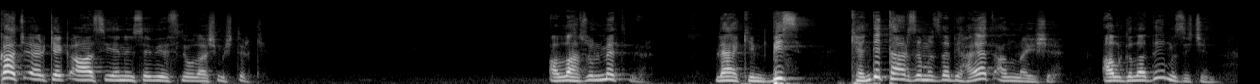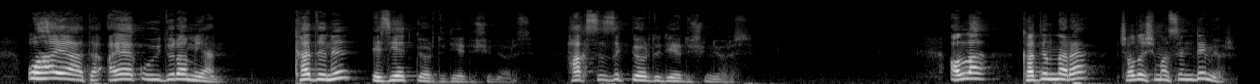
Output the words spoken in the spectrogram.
Kaç erkek Asiye'nin seviyesine ulaşmıştır ki? Allah zulmetmiyor. Lakin biz kendi tarzımızda bir hayat anlayışı algıladığımız için o hayata ayak uyduramayan kadını eziyet gördü diye düşünüyoruz. Haksızlık gördü diye düşünüyoruz. Allah kadınlara çalışmasın demiyor.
